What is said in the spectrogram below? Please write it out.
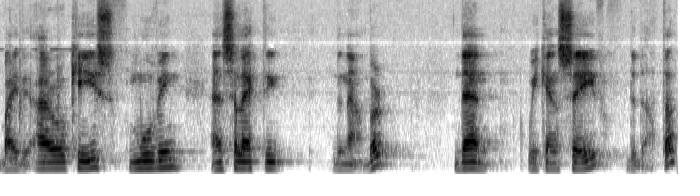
by the arrow keys moving and selecting the number. Then we can save the data.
